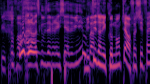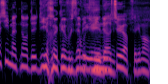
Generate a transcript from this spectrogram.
C'est trop fort. Alors, est-ce que vous avez réussi à deviner ou pas Mettez dans les commentaires, enfin c'est facile maintenant de dire que vous avez Oui, deviné. bien sûr, absolument.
